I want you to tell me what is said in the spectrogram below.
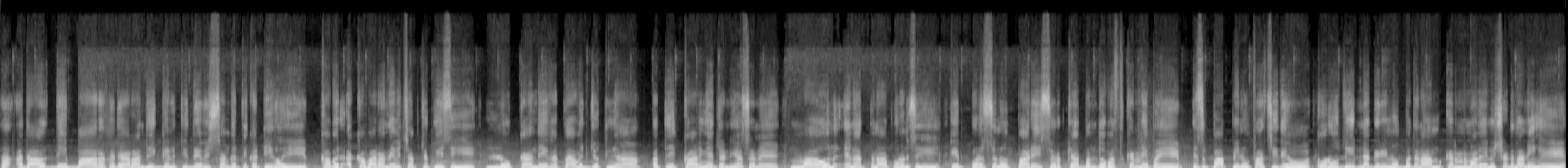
ਤਾਂ ਅਦਾਲਤ ਦੇ ਬਾਹਰ ਹਜ਼ਾਰਾਂ ਦੀ ਗਿਣਤੀ ਦੇ ਵਿੱਚ ਸੰਗਤ ਇਕੱਠੀ ਹੋਈ। ਖਬਰ ਅਖਬਾਰਾਂ ਦੇ ਵਿੱਚ ਛਪ ਚੁੱਕੀ ਸੀ। ਲੋਕਾਂ ਦੇ ਹੱਥਾਂ ਵਿੱਚ ਜੁੱਤੀਆਂ ਅਤੇ ਕਾਲੀਆਂ ਝੰਡੀਆਂ ਸਨ। ਮਾਹੌਲ ਇਨਾ ਤਣਾਅਪੂਰਨ ਸੀ ਕਿ ਪੁਲਿਸ ਨੂੰ ਭਾਰੀ ਸੁਰੱਖਿਆ ਬੰਦੋਬਸਤ ਕਰਨੇ ਪਏ। ਇਸ ਪਾਪੀ ਨੂੰ ਫਾਂਸੀ ਦਿਓ। ਗੁਰੂ ਦੀ ਨਗਰੀ ਨੂੰ ਬਦਨਾਮ ਕਰਨ ਵਾਲੇ ਨੂੰ ਛੱਡਣਾ ਨਹੀਂ ਹੈ।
